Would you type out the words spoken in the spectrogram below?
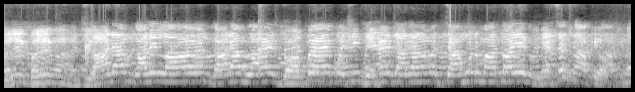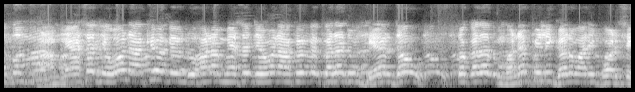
ભલે ભલે માં સાચી વાત. ગાડામાં ગાડી લાવ્યા હોય ને ગાડામાં લાવે ઢોપે પછી દેખાય દાદાના ચામુંડ માતાએ એક મેસેજ નાખ્યો. મેસેજ એવો નાખ્યો કે ડોહાના મેસેજ એવો નાખ્યો કે કદાચ હું ઘેર જાઉં તો કદાચ મને પેલી ઘરવાળી પડશે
